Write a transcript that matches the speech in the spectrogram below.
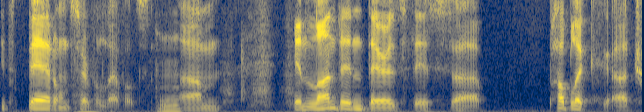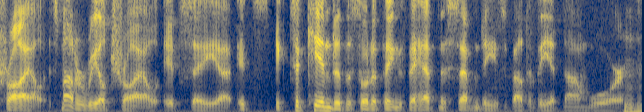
It's bad on several levels. Mm-hmm. Um, in London, there's this uh, public uh, trial. It's not a real trial. It's a. Uh, it's it's akin to the sort of things they had in the '70s about the Vietnam War. Mm-hmm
